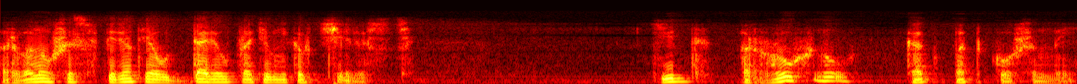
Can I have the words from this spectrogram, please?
Рванувшись вперед, я ударил противника в челюсть. Кид рухнул, как подкошенный.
